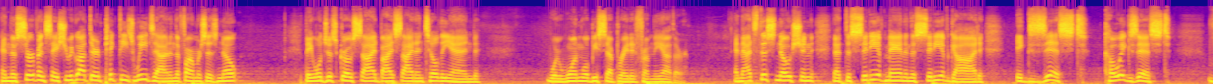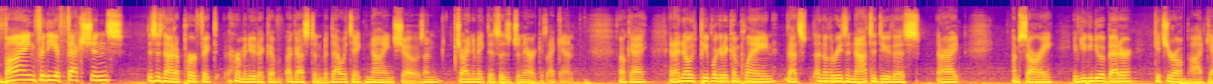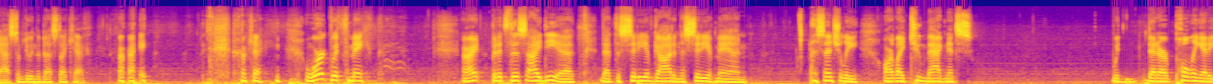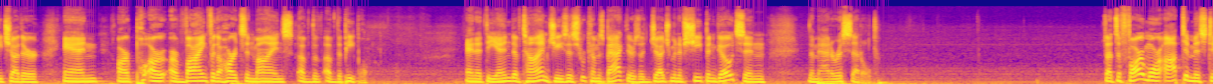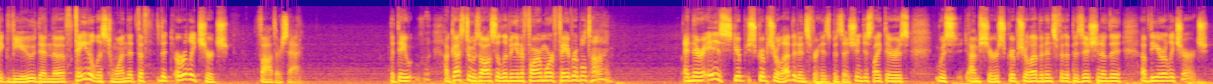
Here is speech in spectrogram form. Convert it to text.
And the servants say, Should we go out there and pick these weeds out? And the farmer says, Nope. They will just grow side by side until the end, where one will be separated from the other. And that's this notion that the city of man and the city of God exist, coexist, vying for the affections this is not a perfect hermeneutic of Augustine, but that would take nine shows. I'm trying to make this as generic as I can. Okay? And I know people are going to complain. That's another reason not to do this. All right? I'm sorry. If you can do it better, get your own podcast. I'm doing the best I can. All right? Okay. Work with me. All right? But it's this idea that the city of God and the city of man essentially are like two magnets with that are pulling at each other and are, are are vying for the hearts and minds of the of the people. And at the end of time, Jesus comes back. There's a judgment of sheep and goats, and the matter is settled. That's a far more optimistic view than the fatalist one that the, the early church fathers had. But they, Augustine was also living in a far more favorable time. And there is scriptural evidence for his position, just like there is, was, I'm sure, scriptural evidence for the position of the of the early church.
